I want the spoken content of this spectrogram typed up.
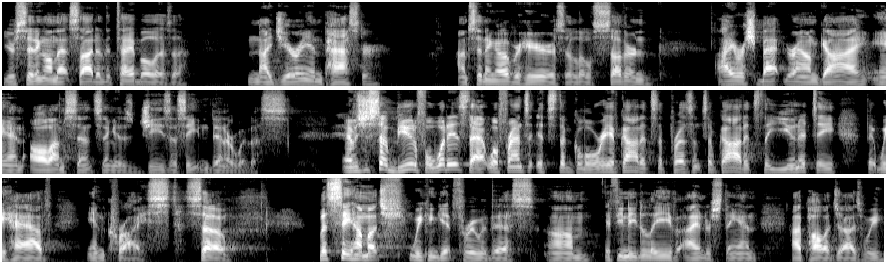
You're sitting on that side of the table as a Nigerian pastor. I'm sitting over here as a little Southern Irish background guy, and all I'm sensing is Jesus eating dinner with us. And it was just so beautiful. What is that? Well, friends, it's the glory of God, it's the presence of God, it's the unity that we have in Christ. So, let's see how much we can get through with this. Um, if you need to leave, I understand. I apologize. We,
